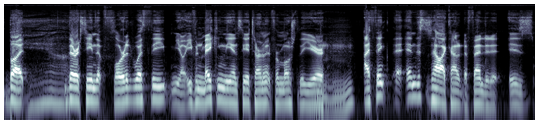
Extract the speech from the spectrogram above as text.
But they're a team that flirted with the, you know, even making the NCAA tournament for most of the year. Mm-hmm. I think, and this is how I kind of defended it, is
